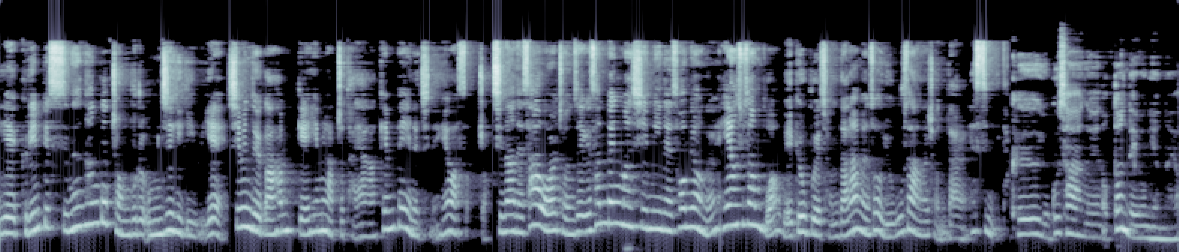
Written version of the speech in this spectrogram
이에 그린피스는 한국 정부를 움직이기 위해 시민들과 함께 힘을 합쳐 다양한 캠페인을 진행해 왔었죠. 지난해 4월 전 세계 300만 시민의 서명을 해양수산부와 외교부에 전달하면서 요구사항을 전달했습니다. 그 요구사항은 어떤 내용이었나요?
